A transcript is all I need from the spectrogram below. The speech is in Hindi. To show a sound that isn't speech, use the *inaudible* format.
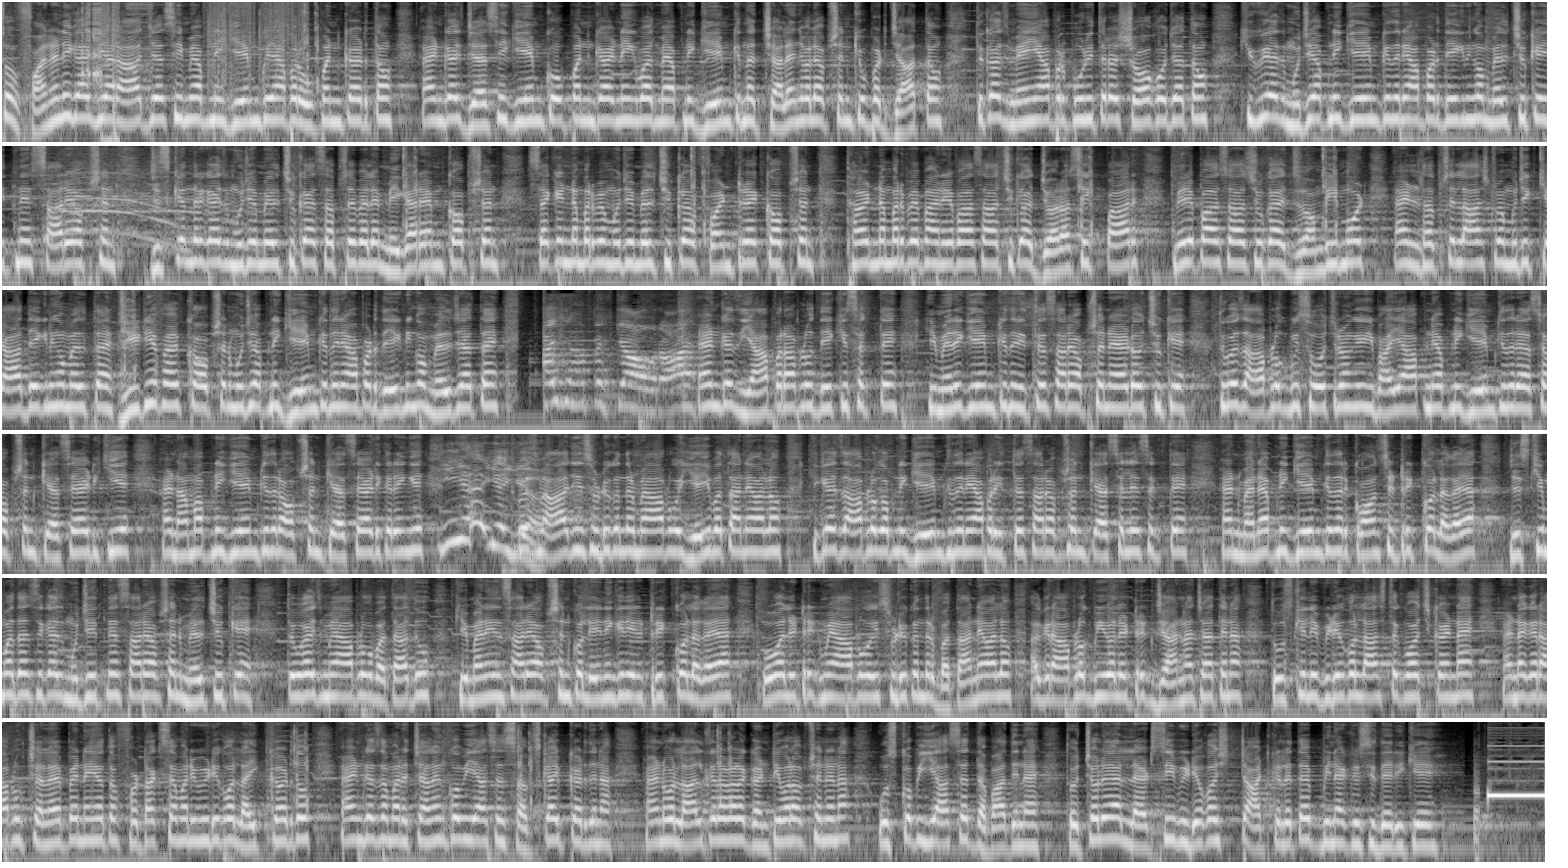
सो फाइनली गाइज़ यार आज जैसे ही मैं अपनी गेम को यहाँ पर ओपन करता हूँ एंड गाइज़ जैसे ही गेम को ओपन करने के बाद मैं अपनी गेम के अंदर चैलेंज वाले ऑप्शन के ऊपर जाता हूँ तो गाइज़ मैं यहाँ पर पूरी तरह शॉक हो जाता हूँ क्योंकि गाइज़ मुझे अपनी गेम के अंदर यहाँ पर देखने को मिल चुके इतने सारे ऑप्शन जिसके अंदर गाइज़ मुझे मिल चुका है सबसे पहले मेगा रैम का ऑप्शन सेकंड नंबर पर मुझे मिल चुका है फन ट्रैक का ऑप्शन थर्ड नंबर पर मेरे पास आ चुका है जोरासिक पार्क मेरे पास आ चुका है जॉम्बी मोड एंड सबसे लास्ट में मुझे क्या देखने को मिलता है? जी टी का ऑप्शन मुझे अपनी गेम के अंदर यहाँ पर देखने को मिल जाता है। यहाँ पे क्या हो रहा है? एंड गाइज़ यहाँ पर आप लोग देख ही सकते हैं कि मेरे गेम के अंदर इतने सारे ऑप्शन ऐड हो चुके हैं। तो गाइज़ आप लोग भी सोच रहे होंगे कि भाई आपने अपनी गेम के अंदर ऐसे ऑप्शन कैसे ऐड किए एंड हम अपनी गेम के अंदर ऑप्शन कैसे ऐड करेंगे? Guys, मैं आज इस वीडियो के अंदर मैं आपको यही बताने वाला हूँ कि गाइज़ आप लोग अपनी गेम के अंदर यहाँ पर इतने सारे ऑप्शन कैसे ले सकते हैं? एंड मैंने अपनी गेम के अंदर कौन सी ट्रिक को लगाया जिसकी मदद से गाइज़ मुझे इतने सारे ऑप्शन मिल चुके हैं? तो कैसे मैं आप लोग को बता दूँ कि मैंने इन सारे ऑप्शन को लेने के लिए ट्रिक को लगाया। वो वाली ट्रिक मैं आप लोग इस वीडियो के अंदर बताने वाला हूँ। अगर आप लोग भी वाली ट्रिक जानना चाहते हैं ना तो उसके लिए वीडियो को लास्ट तक वॉच करना है। एंड अगर आप लोग चैनल पर नहीं हो तो फटक से हमारी वीडियो को लाइक कर दो। एंड गाइस हमारे चैनल को भी यहाँ से सब्सक्राइब कर देना। एंड वो लाल कलर वाला घंटी वाला ऑप्शन है ना, उसको भी यहाँ से दबा देना है। तो चलो यार लेट्स सी वीडियो को स्टार्ट कर लेते हैं बिना किसी देरी के।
